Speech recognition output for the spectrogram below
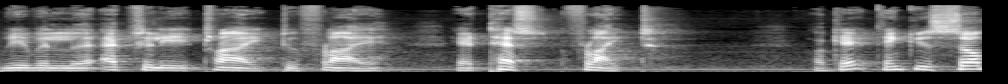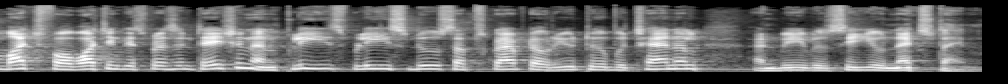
we will actually try to fly a test flight. Okay, thank you so much for watching this presentation and please, please do subscribe to our YouTube channel and we will see you next time.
